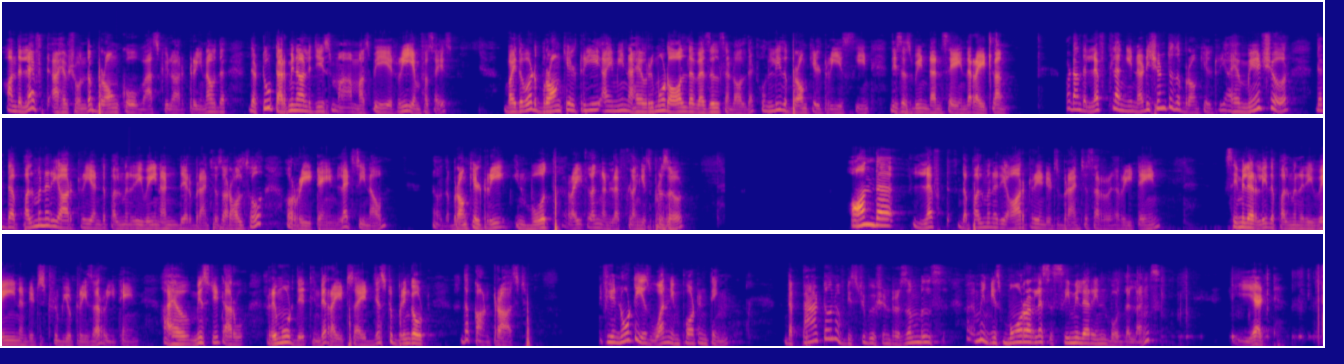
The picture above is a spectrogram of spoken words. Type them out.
On the left, I have shown the bronchovascular tree. Now, the, the two terminologies must be re-emphasized. By the word bronchial tree, I mean I have removed all the vessels and all that. Only the bronchial tree is seen. This has been done, say, in the right lung. But on the left lung, in addition to the bronchial tree, I have made sure that the pulmonary artery and the pulmonary vein and their branches are also retained. Let's see now. Now the bronchial tree in both right lung and left lung is preserved. On the left, the pulmonary artery and its branches are retained. Similarly, the pulmonary vein and its tributaries are retained. I have missed it or removed it in the right side just to bring out the contrast. If you notice one important thing, the pattern of distribution resembles, I mean, is more or less similar in both the lungs. Yet,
